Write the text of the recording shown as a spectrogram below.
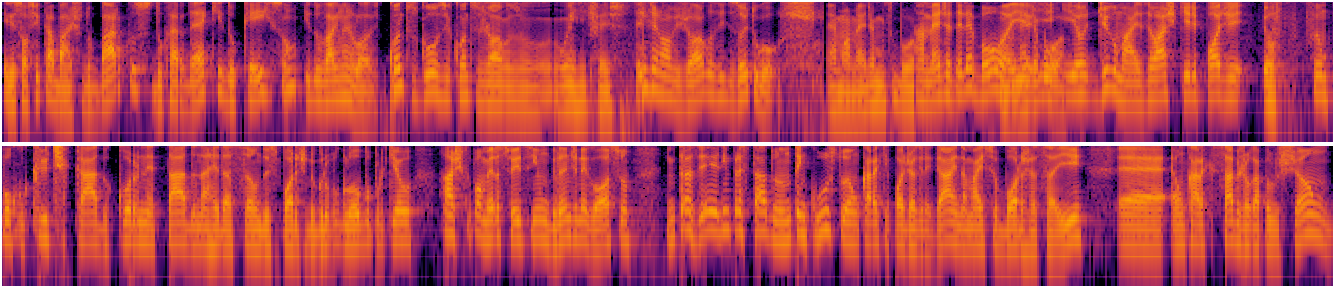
ele só fica abaixo do Barcos, do Kardec, do Keyson e do Wagner Love. Quantos gols e quantos jogos o, o, Henrique fez? 39 jogos e 18 gols. É uma média muito boa. A média dele é boa. e, média e, boa. E eu digo mais, eu acho que ele pode... Eu fui um pouco criticado, cornetado na redação do esporte do Grupo Globo, porque eu acho que o Palmeiras fez sim um grande negócio em trazer ele emprestado. Não tem custo, é um cara que pode agregar, ainda mais se o Borja sair. É, é um cara que sabe jogar pelo chão,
